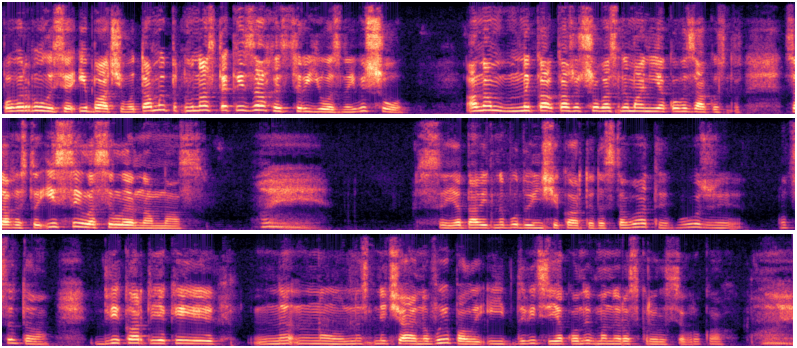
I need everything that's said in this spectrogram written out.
повернулися і бачимо, там ми, у нас такий захист серйозний. Ви що? А нам не кажуть, що у вас немає ніякого захисту, захисту. І сила селена в нас. Все, я навіть не буду інші карти доставати. Боже, оце так. Дві карти, які не, ну, нечайно випали, і дивіться, як вони в мене розкрилися в руках. Ой.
